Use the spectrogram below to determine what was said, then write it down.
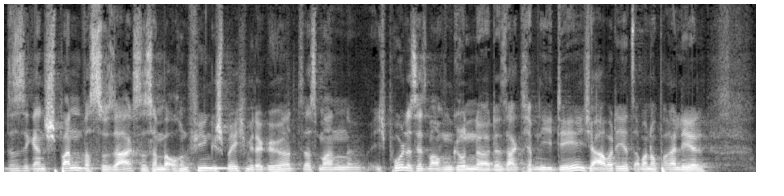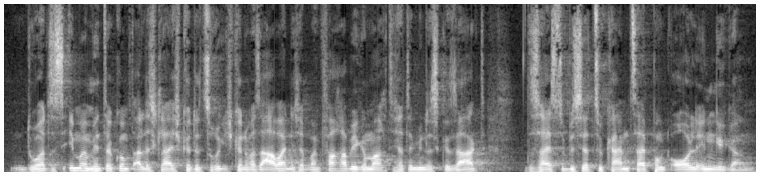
Das ist ja ganz spannend, was du sagst. Das haben wir auch in vielen Gesprächen wieder gehört, dass man, ich pole das jetzt mal auf den Gründer, der sagt, ich habe eine Idee, ich arbeite jetzt aber noch parallel Du hattest immer im Hintergrund, alles klar, ich könnte zurück, ich könnte was arbeiten, ich habe mein Fachabi gemacht, ich hatte mir das gesagt. Das heißt, du bist ja zu keinem Zeitpunkt all in gegangen.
